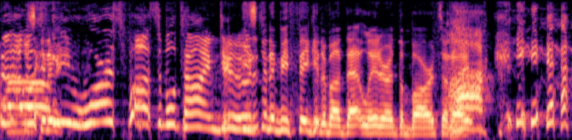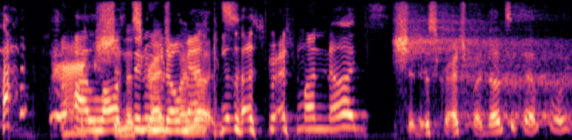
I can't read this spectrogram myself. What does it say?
That was gonna be- the worst possible time, dude. He's gonna be thinking about that later at the bar tonight. Fuck. I lost Shouldn't have an scratched Uno match because I scratched my nuts. Should have scratched my nuts at that point.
